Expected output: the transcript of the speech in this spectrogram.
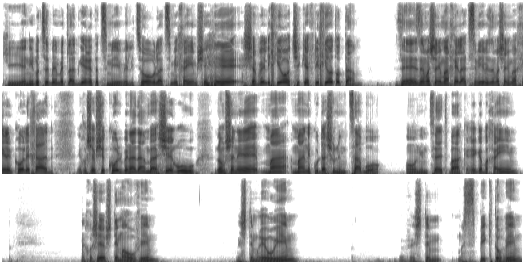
כי אני רוצה באמת לאתגר את עצמי וליצור לעצמי חיים ששווה לחיות, שכיף לחיות אותם. זה, זה מה שאני מאחל לעצמי וזה מה שאני מאחל לכל אחד. אני חושב שכל בן אדם באשר הוא, לא משנה מה, מה הנקודה שהוא נמצא בו, או נמצאת בה כרגע בחיים, אני חושב שאתם אהובים, ושאתם ראויים, ושאתם מספיק טובים,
